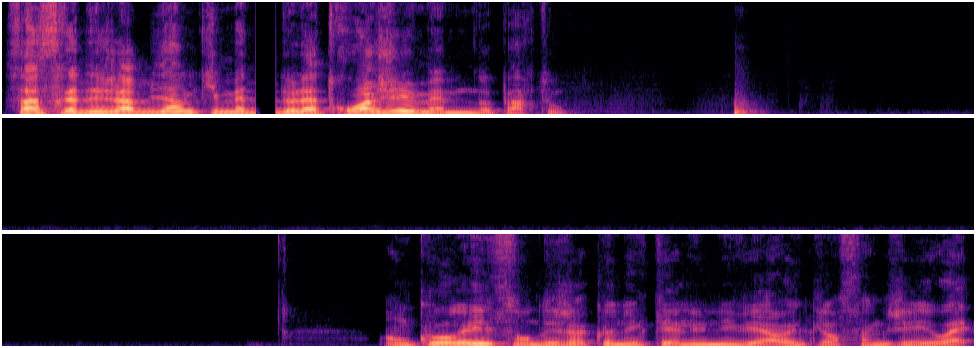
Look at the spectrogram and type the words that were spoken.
ça serait déjà bien qu'ils mettent de la 3G même de partout. En Corée, ils sont déjà connectés à l'univers avec leur 5G. Ouais,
